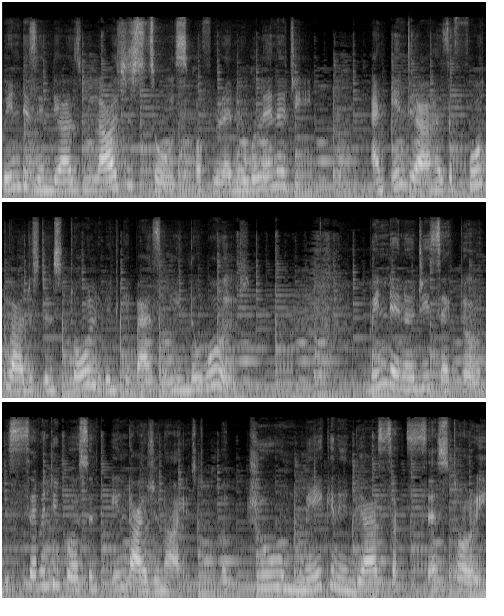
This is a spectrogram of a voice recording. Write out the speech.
wind is India's largest source of renewable energy. And India has the fourth largest installed wind capacity in the world. Wind energy sector is 70% indigenized, a true make in India success story.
